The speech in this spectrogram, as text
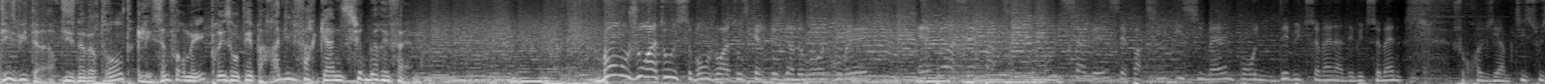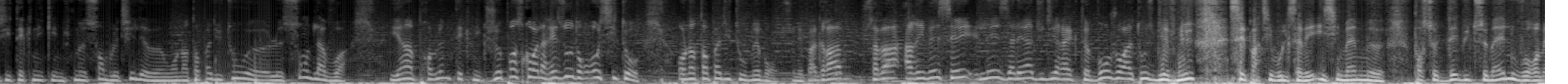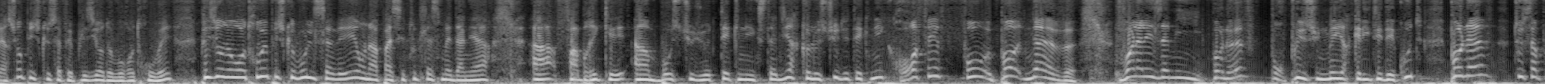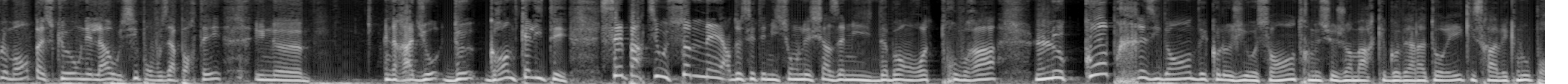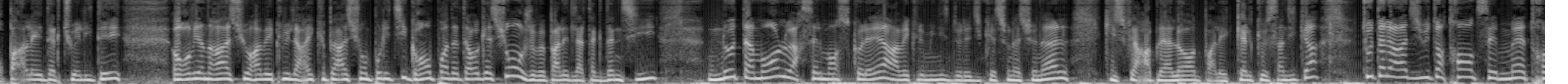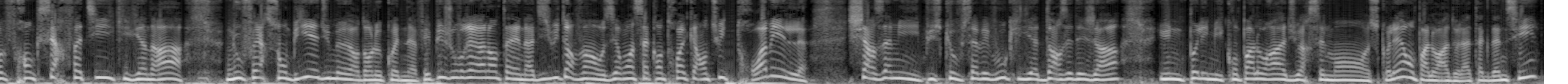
18h, 19h30, les informés, présentés par Adil Farkan sur Beurre FM. Bonjour à tous, bonjour à tous, quel plaisir de vous retrouver. Eh bien, c'est parti, savez, c'est parti ici même pour une début de semaine, un début de semaine. Je crois que j'ai un petit souci technique, il me semble-t-il, euh, on n'entend pas du tout euh, le son de la voix. Il y a un problème technique. Je pense qu'on va le résoudre aussitôt. On n'entend pas du tout, mais bon, ce n'est pas grave, ça va arriver, c'est les aléas du direct. Bonjour à tous, bienvenue. C'est parti, vous le savez, ici même euh, pour ce début de semaine. Nous vous remercions puisque ça fait plaisir de vous retrouver. Plaisir de vous retrouver puisque vous le savez, on a passé toute la semaine dernière à fabriquer un beau studio technique. C'est-à-dire que le studio technique refait peau neuve. Voilà les amis, peau neuve pour plus une meilleure qualité d'écoute. Peau neuve, tout simplement parce qu'on est là aussi pour vous apporter une euh, une radio de grande qualité. C'est parti au sommaire de cette émission, les chers amis. D'abord, on retrouvera le co-président d'Écologie au Centre, Monsieur Jean-Marc Governatori, qui sera avec nous pour parler d'actualité. On reviendra sur avec lui la récupération politique, grand point d'interrogation. Je veux parler de l'attaque d'Annecy, notamment le harcèlement scolaire avec le ministre de l'Éducation nationale, qui se fait rappeler à l'ordre par les quelques syndicats. Tout à l'heure à 18h30, c'est Maître Franck Serfati qui viendra nous faire son billet d'humeur dans le Quad Neuf. Et puis j'ouvrirai l'antenne à 18h20 au 0153 48 3000. Chers amis, puisque vous savez-vous qu'il y a d'ores et déjà une polémique. On parlera du harcèlement scolaire, on parlera de l'attaque d'Annecy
